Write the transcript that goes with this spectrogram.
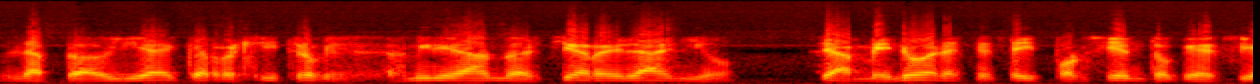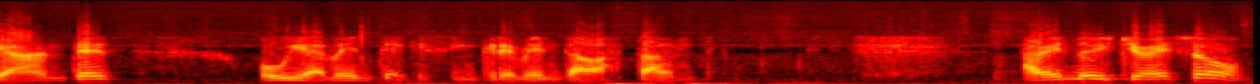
la probabilidad de que el registro que se termine dando al cierre del año sea menor a ese 6% que decía antes, obviamente que se incrementa bastante. Habiendo dicho eso,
